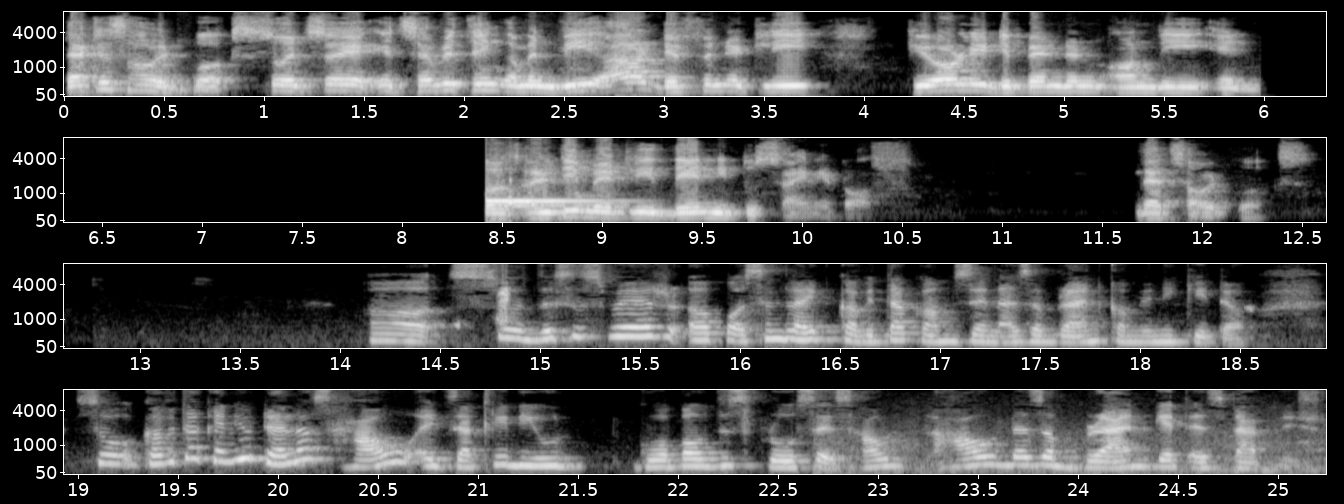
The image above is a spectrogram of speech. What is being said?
That is how it works. So it's a, it's everything. I mean, we are definitely purely dependent on the because ultimately they need to sign it off. That's how it works. Uh, so this is where a person like Kavita comes in as a brand communicator. So Kavita, can you tell us how exactly do you go about this process? How how does a brand get established?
